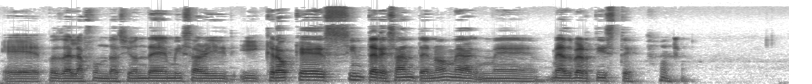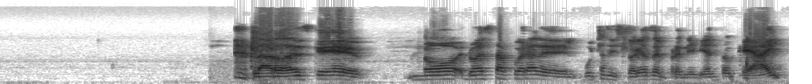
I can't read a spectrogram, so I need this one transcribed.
eh, pues de la fundación de Emissary y creo que es interesante, ¿no? Me, me, advertiste. La verdad es que no, no está fuera de muchas historias de emprendimiento que hay.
